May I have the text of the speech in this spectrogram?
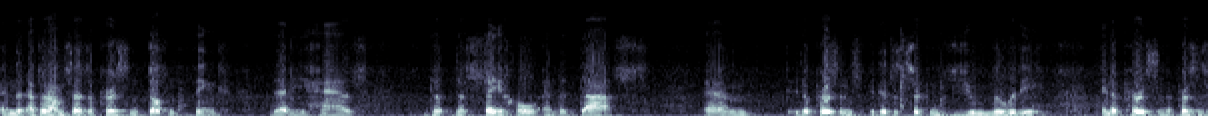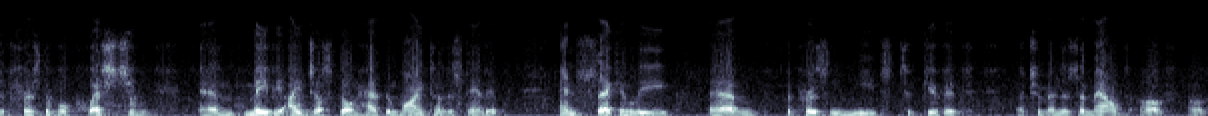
and the Ram says, a person doesn't think that he has the, the seichel and the das. Um, the person's, there's a certain humility in a person. A person should first of all question, um, maybe I just don't have the mind to understand it. And secondly, um, the person needs to give it a tremendous amount of, of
